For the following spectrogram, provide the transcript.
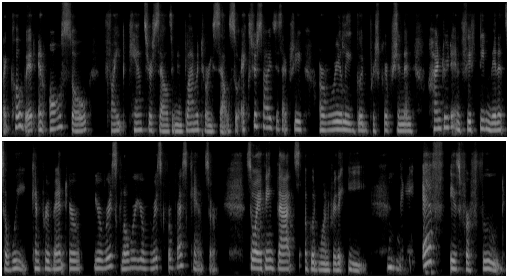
like COVID, and also fight cancer cells and inflammatory cells. So, exercise is actually a really good prescription, and 150 minutes a week can prevent your, your risk, lower your risk for breast cancer. So, I think that's a good one for the E. Mm-hmm. The F is for food.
